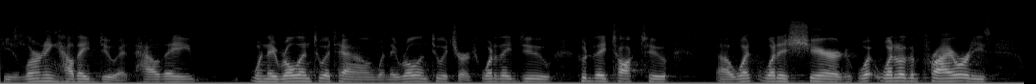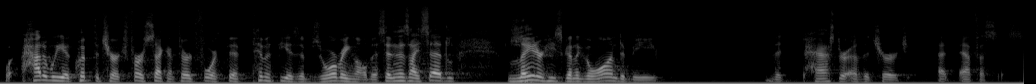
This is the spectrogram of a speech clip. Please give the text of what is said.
He's learning how they do it, how they, when they roll into a town, when they roll into a church, what do they do? Who do they talk to? Uh, what, what is shared? What, what are the priorities? How do we equip the church? First, second, third, fourth, fifth. Timothy is absorbing all this. And as I said, later he's going to go on to be the pastor of the church at Ephesus.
